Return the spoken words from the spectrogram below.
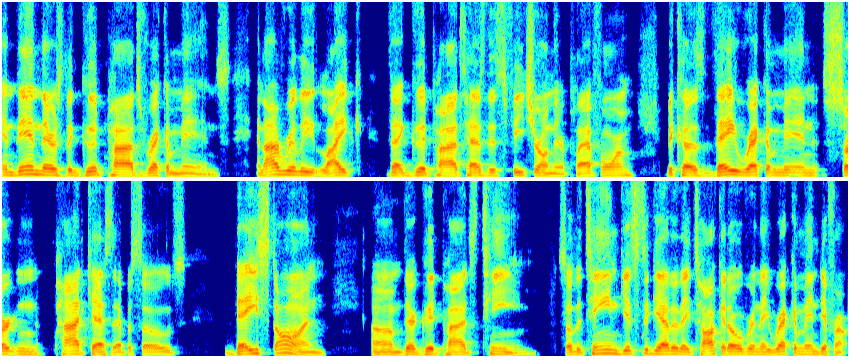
And then there's the Good Pods recommends. And I really like that Good Pods has this feature on their platform because they recommend certain podcast episodes based on um, their Good Pods team. So the team gets together, they talk it over, and they recommend different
